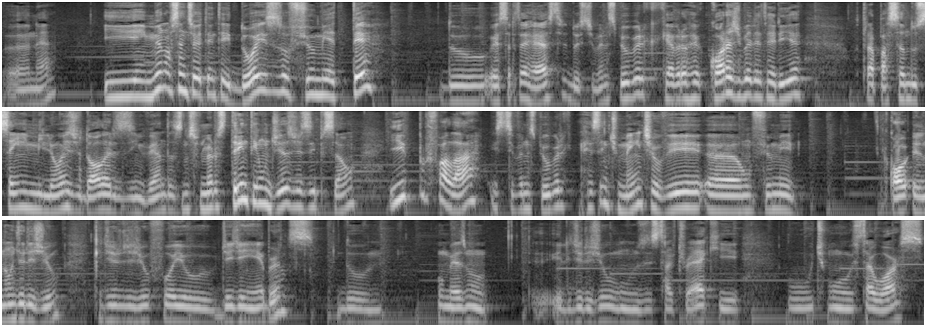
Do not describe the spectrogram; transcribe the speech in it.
uh, né? E em 1982, o filme ET do extraterrestre do Steven Spielberg quebra o recorde de bilheteria, ultrapassando 100 milhões de dólares em vendas nos primeiros 31 dias de exibição. E por falar Steven Spielberg, recentemente eu vi uh, um filme qual ele não dirigiu, que dirigiu foi o J.J. Abrams, do o mesmo ele dirigiu uns Star Trek e o último Star Wars.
